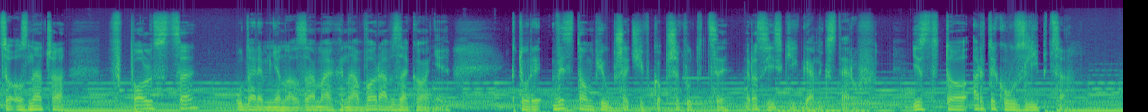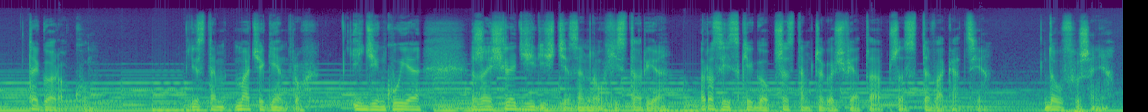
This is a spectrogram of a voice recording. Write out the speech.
co oznacza w Polsce udaremniono zamach na wora w zakonie, który wystąpił przeciwko przywódcy rosyjskich gangsterów. Jest to artykuł z lipca tego roku. Jestem Maciek Jędruch i dziękuję, że śledziliście ze mną historię rosyjskiego przestępczego świata przez te wakacje. Do usłyszenia.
